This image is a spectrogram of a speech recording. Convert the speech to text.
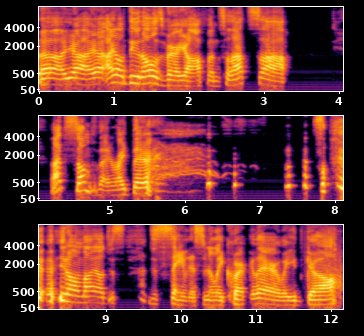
uh, yeah, I, I don't do those very often, so that's, uh, that's something right there. so, if you don't mind, I'll just just save this really quick. There we go.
